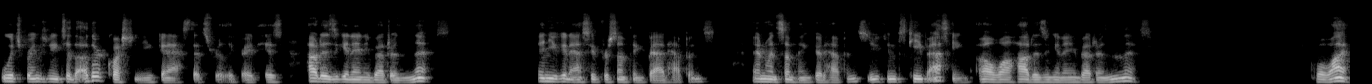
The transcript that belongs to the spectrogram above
Which brings me to the other question you can ask that's really great is how does it get any better than this? And you can ask it for something bad happens. And when something good happens, you can keep asking, oh, well, how does it get any better than this? Well, why?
